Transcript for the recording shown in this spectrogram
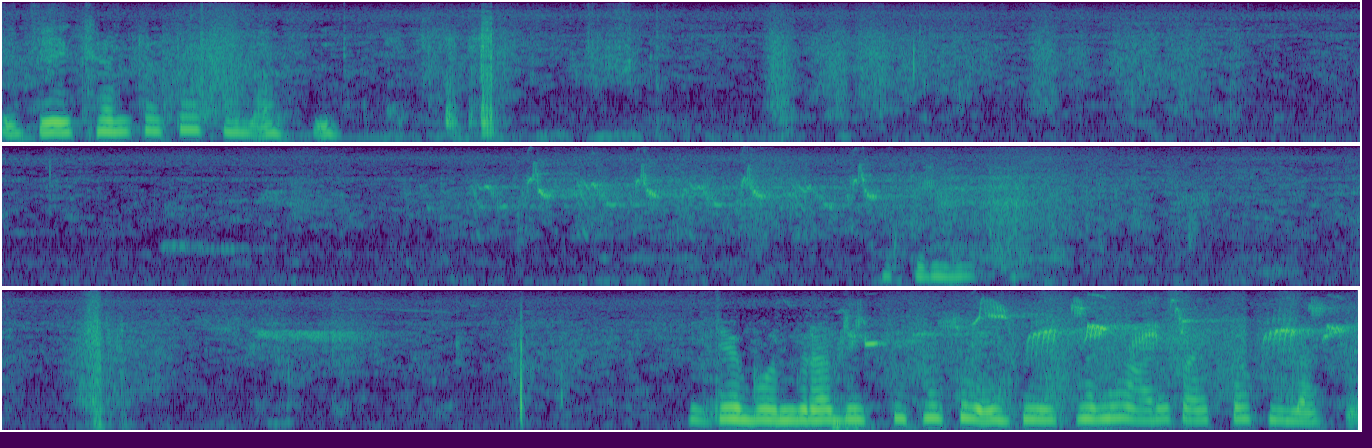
এই যে এখানটাতেও ফুল আছে। যে বন্ধুরা দেখতে থাকো, এই যে এখানে আরও কয়েকটা ফুল আছে।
